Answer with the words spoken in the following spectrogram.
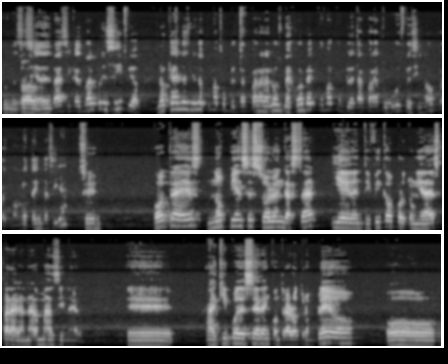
tus necesidades básicas. No al principio, no que andes viendo cómo completar para la luz, mejor ve cómo completar para tu gusto y si no, pues no lo tengas y ya. Sí. Otra es, no pienses solo en gastar y identifica oportunidades para ganar más dinero. Eh, aquí puede ser encontrar otro empleo o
